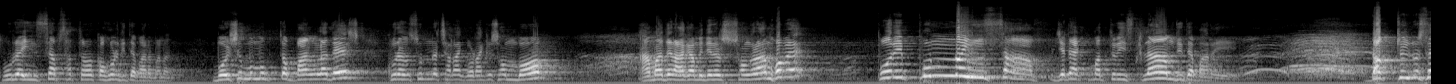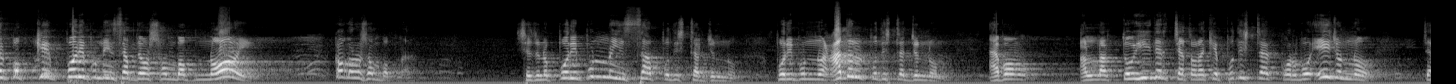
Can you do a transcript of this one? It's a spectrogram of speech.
পুরো ইনসাফ ছাত্ররা কখনো দিতে পারবে না। বৈষম্য মুক্ত বাংলাদেশ, কোরআন শূন্য ছাড়া গড়া কি সম্ভব? আমাদের আগামী দিনের সংগ্রাম হবে। পরিপূর্ণ ইনসাফ, যেটা একমাত্র ইসলাম দিতে পারে। ডক্টর ইউনুসের পক্ষে পরিপূর্ণ ইনসাফ দেওয়া সম্ভব নয়। কখনো সম্ভব না। সেজন্য পরিপূর্ণ ইনসাফ প্রতিষ্ঠার জন্য, পরিপূর্ণ আদল প্রতিষ্ঠার জন্য এবং আল্লাহর তহিদের চেতনাকে প্রতিষ্ঠা করব এই জন্য যে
